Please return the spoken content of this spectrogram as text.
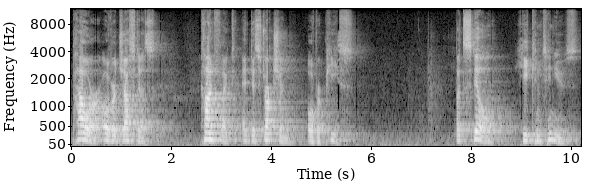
power over justice, conflict and destruction over peace. But still, he continues.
